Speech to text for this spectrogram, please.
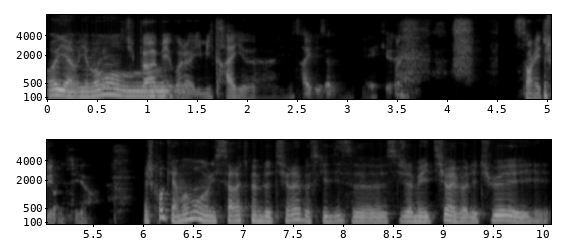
Ouais, il y a, il y a un Ouais, moment il tue où. pas, mais voilà, il mitraille, euh, il mitraille les avions des mecs. euh, Sans les tuer, bien sûr. Et je crois qu'il y a un moment où ils s'arrêtent même de tirer parce qu'ils disent euh, si jamais ils tirent, il va les tuer. Et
